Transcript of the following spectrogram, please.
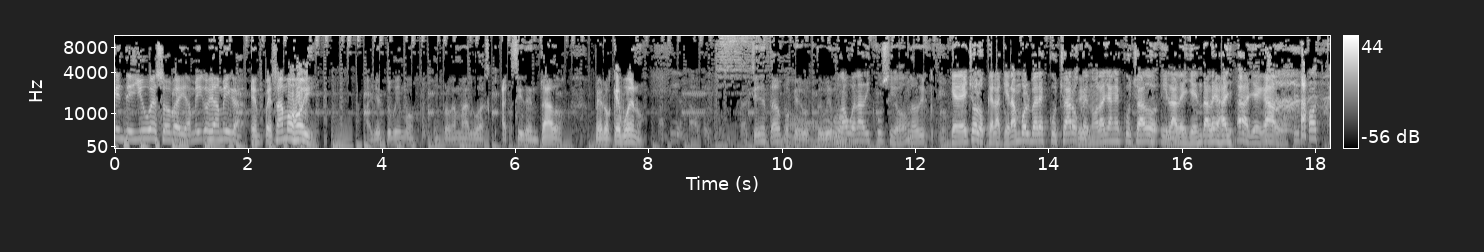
In the US of A, amigos y amigas, empezamos hoy. Ayer tuvimos un programa algo accidentado, pero qué bueno. Accidentado porque tuvimos una buena discusión. Que de hecho los que la quieran volver a escuchar o que no la hayan escuchado y la leyenda les haya llegado,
